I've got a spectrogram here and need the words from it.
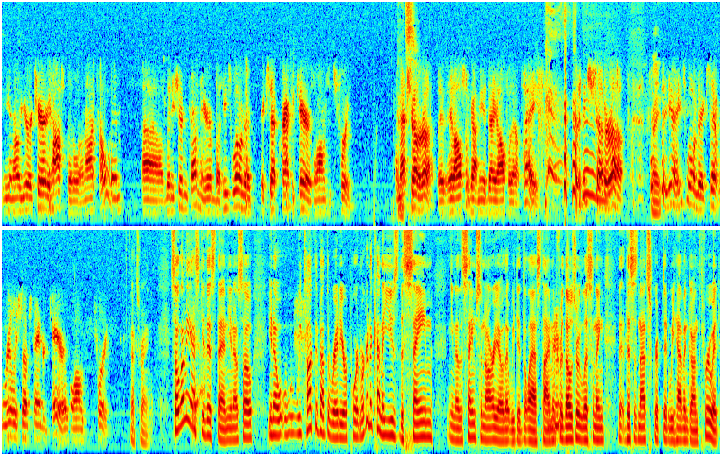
you know, you're a charity hospital. And I told him uh, that he shouldn't come here, but he's willing to accept crappy care as long as it's free. And that shut her up. It, it also got me a day off without pay, but it shut her up. Right. yeah, he's willing to accept really substandard care as long as it's free. That's right. So let me ask yeah. you this then, you know, so, you know, we talked about the radio report and we're going to kind of use the same, you know, the same scenario that we did the last time. Mm-hmm. And for those who are listening, th- this is not scripted. We haven't gone through it.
